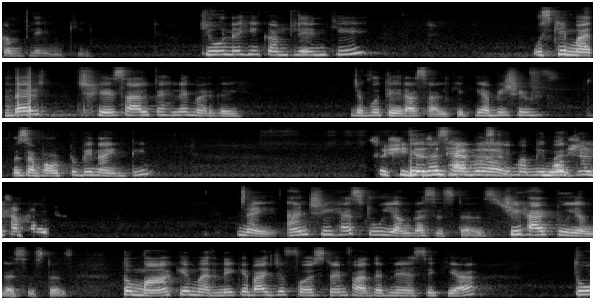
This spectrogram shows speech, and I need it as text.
कंप्लेन uh, की? क्यों नहीं कंप्लेन की? उसकी मदर छह साल पहले मर गई जब वो तेरह साल की थी। अभी she was about to be 19 so she doesn't have a emotional support नहीं and she has two younger sisters she had two younger sisters तो माँ के मरने के बाद जब फ़र्स्ट टाइम फादर ने ऐसे किया तो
